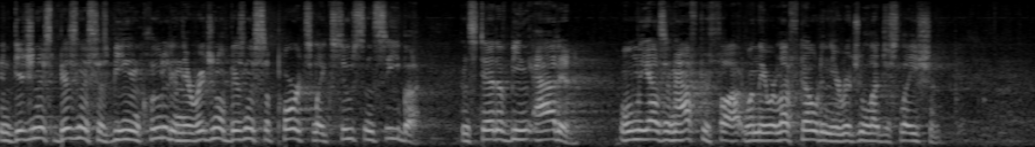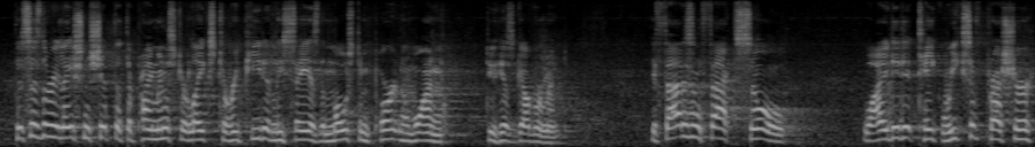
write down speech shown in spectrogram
Indigenous businesses being included in the original business supports like SUS and CEBA instead of being added only as an afterthought when they were left out in the original legislation. This is the relationship that the Prime Minister likes to repeatedly say is the most important one to his government. If that is in fact so, why did it take weeks of pressure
